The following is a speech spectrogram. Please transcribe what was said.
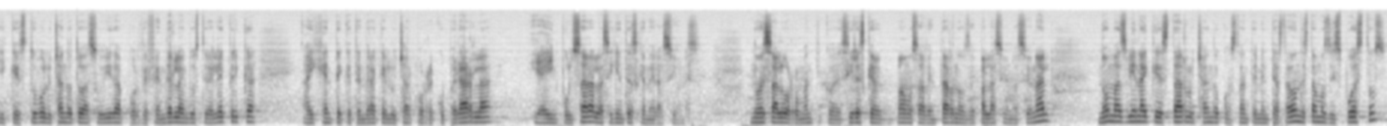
y que estuvo luchando toda su vida por defender la industria eléctrica. Hay gente que tendrá que luchar por recuperarla e impulsar a las siguientes generaciones no es algo romántico decir es que vamos a aventarnos de Palacio Nacional, no, más bien hay que estar luchando constantemente hasta dónde estamos dispuestos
